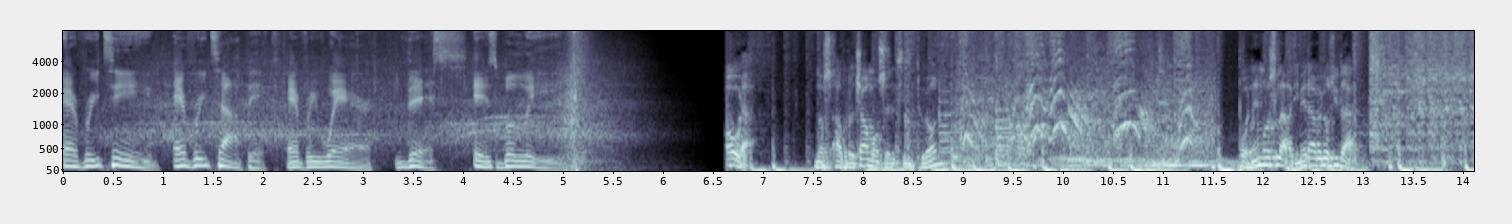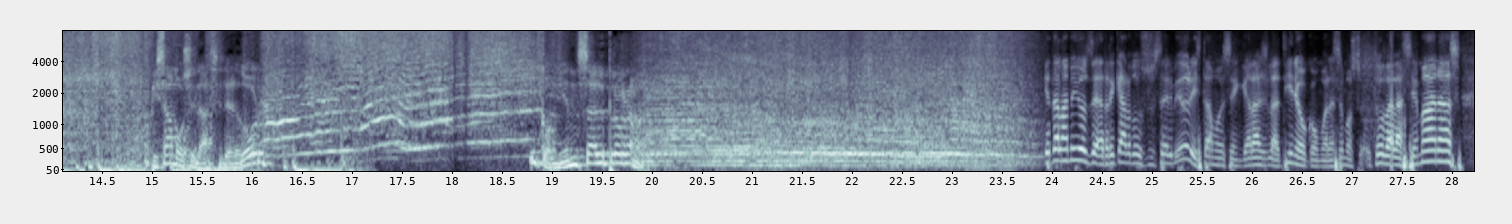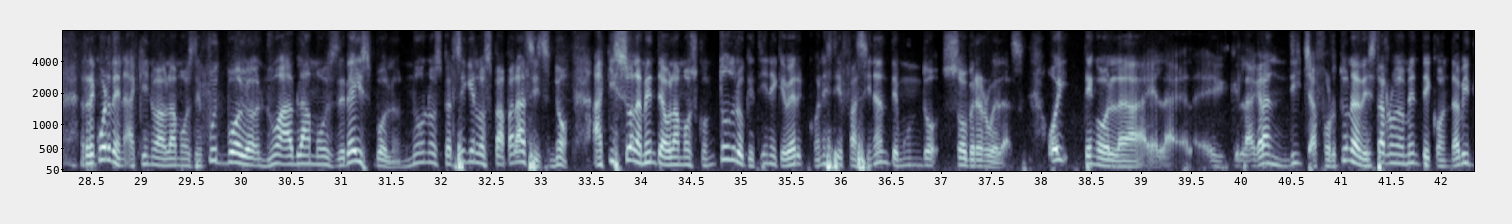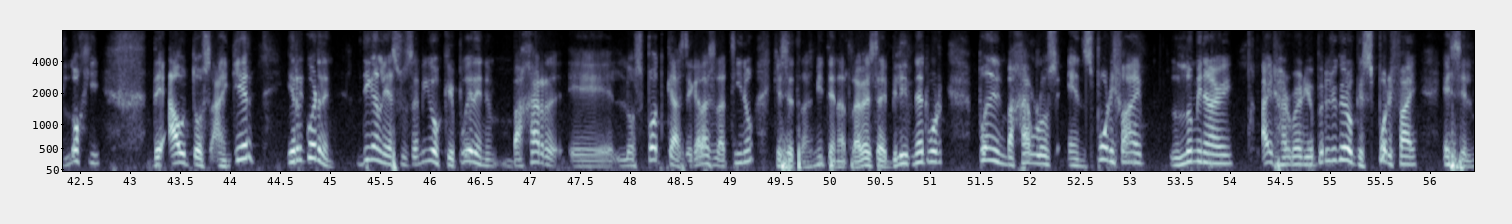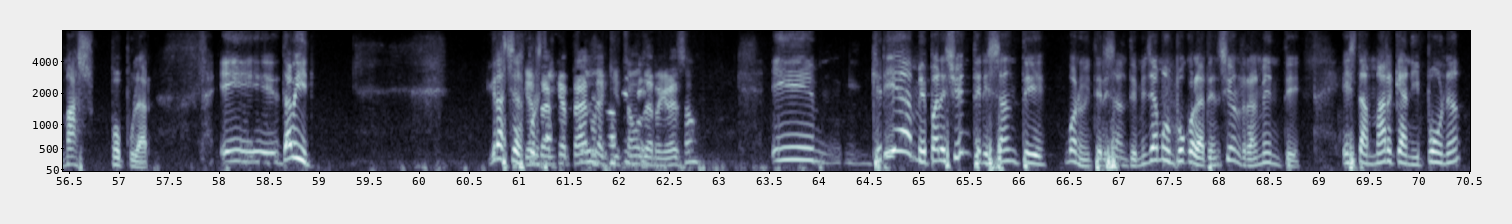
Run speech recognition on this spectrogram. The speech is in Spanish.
Every team, every topic, everywhere. This is Believe. Ahora, nos abrochamos el cinturón. Ponemos la primera velocidad. Pisamos el acelerador. Y comienza el programa. ¿Qué tal amigos Ricardo, su servidor? Estamos en Garage Latino como lo hacemos todas las semanas. Recuerden, aquí no hablamos de fútbol, no hablamos de béisbol, no nos persiguen los paparazzis, no. Aquí solamente hablamos con todo lo que tiene que ver con este fascinante mundo sobre ruedas. Hoy tengo la, la, la gran dicha, fortuna de estar nuevamente con David Logi de Autos Anquier. Y recuerden, díganle a sus amigos que pueden bajar eh, los podcasts de Garage Latino que se transmiten a través de Believe Network. Pueden bajarlos en Spotify, Luminary, iHeartRadio, pero yo creo que Spotify es el más popular. Eh, David, gracias ¿Qué por tal, ¿Qué tal? Aquí estamos de regreso. Eh, quería, me pareció interesante, bueno, interesante, me llama un poco la atención realmente esta marca nipona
